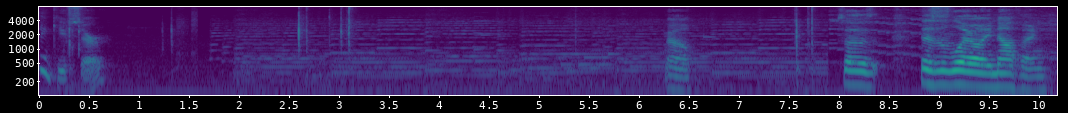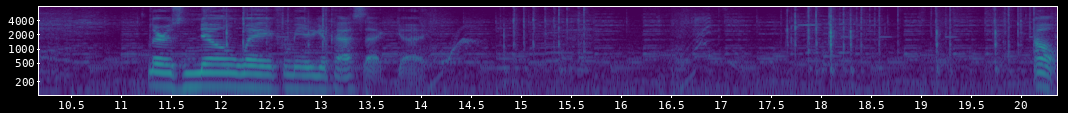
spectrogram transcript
Thank you, sir. So this, is literally nothing. There's no way for me to get past that guy. Oh.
